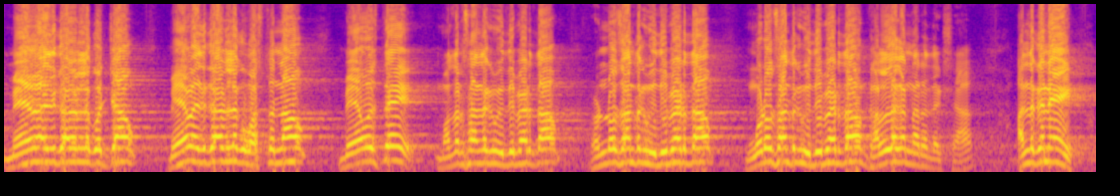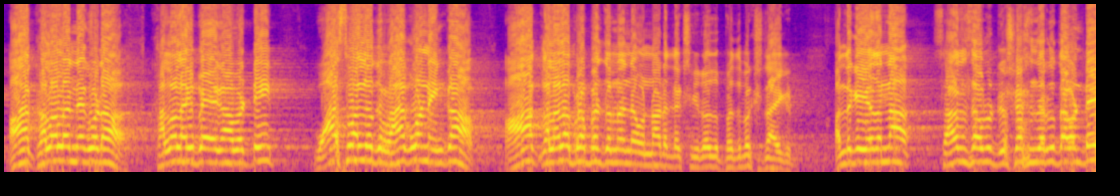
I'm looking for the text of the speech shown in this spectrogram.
మేమే అధికారంలోకి వచ్చాం. మేము అధికారులకు వస్తున్నాం. మేము వస్తే మొదటి సంతకం విధి పెడతాం రెండో సంతకం విధి పెడతాం మూడో సంతకం విధి పెడతాం కళ్ళగన్నారు అధ్యక్ష. అందుకనే ఆ కళలన్నీ కూడా కళలు అయిపోయాయి కాబట్టి వాస్తవాల్లోకి రాకుండా ఇంకా ఆ కళల ప్రపంచంలోనే ఉన్నాడు అధ్యక్ష ఈరోజు ప్రతిపక్ష నాయకుడు. అందుకే ఏదన్నా శాసనసభలో డిస్కషన్ జరుగుతూ ఉంటే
